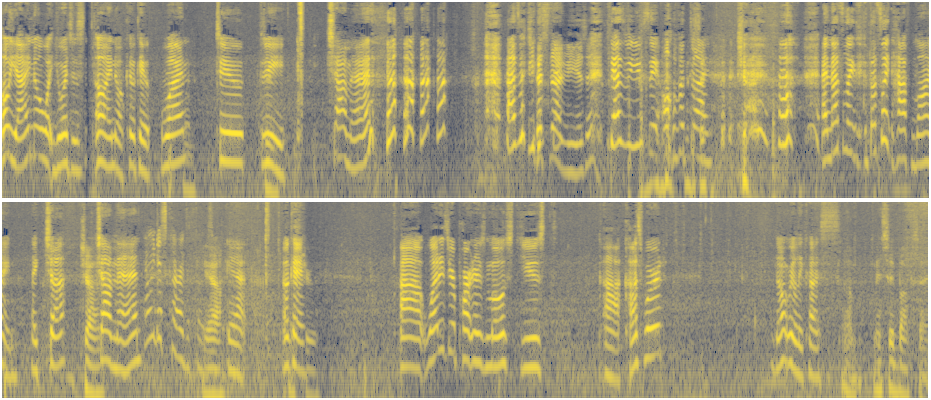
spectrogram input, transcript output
Oh yeah, I know what yours is. Oh, I know. Okay, okay. One, two, three. Cha, man. That's what you. That's say. not me, is it? That's what you say all the time. Cha. and that's like that's like half mine. Like cha, Cha. cha, man. Let me discard the face. Yeah. Yeah. Okay. true. Uh, what is your partner's most used uh, cuss word? Don't really cuss. Um, Mr. Boxside.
